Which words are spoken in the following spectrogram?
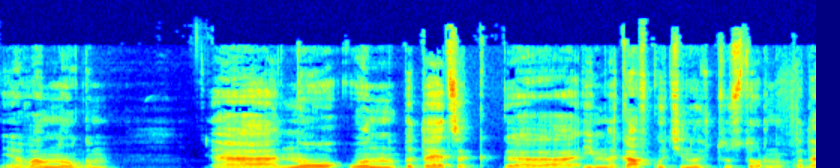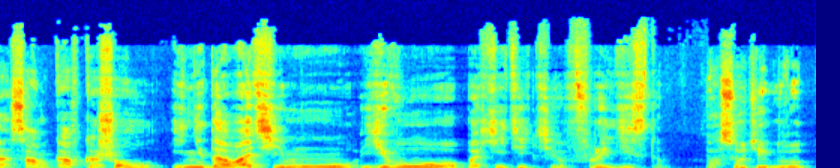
э, во многом, а, но он пытается а, именно Кавку тянуть в ту сторону, куда сам Кавка шел, и не давать ему его похитить фрейдистам. По сути, вот,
